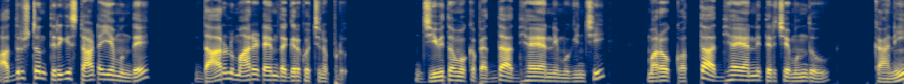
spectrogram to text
అదృష్టం తిరిగి స్టార్ట్ అయ్యే ముందే దారులు మారే టైం దగ్గరకొచ్చినప్పుడు. జీవితం ఒక పెద్ద అధ్యాయాన్ని ముగించి మరో కొత్త అధ్యాయాన్ని తెరిచే ముందు కాని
